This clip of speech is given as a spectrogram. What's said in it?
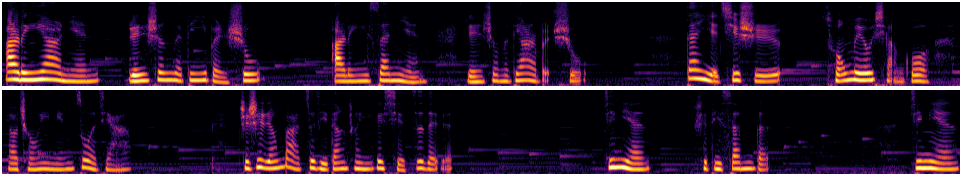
二零一二年，人生的第一本书；二零一三年，人生的第二本书。但也其实从没有想过要成为一名作家，只是仍把自己当成一个写字的人。今年是第三本。今年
